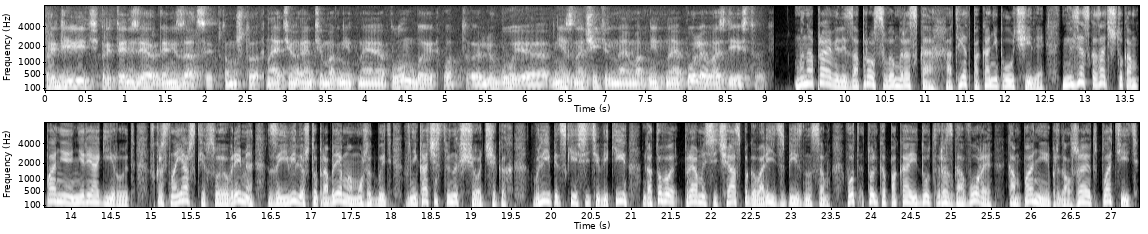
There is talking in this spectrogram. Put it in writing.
предъявить претензии организации, потому что на эти антимагнитные пломбы вот любое незначительное магнитное поле воздействует. Мы направили запрос в МРСК, ответ пока не получили. Нельзя сказать, что компания не реагирует. В Красноярске в свое время заявили, что проблема может быть в некачественных счетчиках. В Липецкие сетевики готовы прямо сейчас поговорить с бизнесом. Вот только пока идут разговоры, компании продолжают платить.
